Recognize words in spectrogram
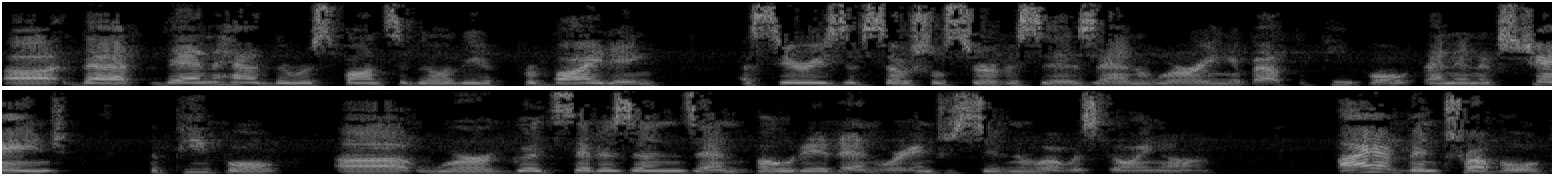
uh, that then had the responsibility of providing a series of social services and worrying about the people, and in exchange, the people uh, were good citizens and voted and were interested in what was going on. I have been troubled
